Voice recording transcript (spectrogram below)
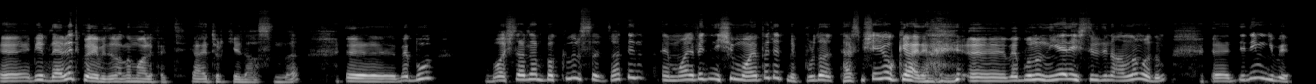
e, bir devlet görevidir ana muhalefet. Yani Türkiye'de aslında. E, ve bu bu açılardan bakılırsa zaten e, muhalefetin işi muhalefet etmek. Burada ters bir şey yok yani. e, ve bunu niye eleştirdiğini anlamadım. E, dediğim gibi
